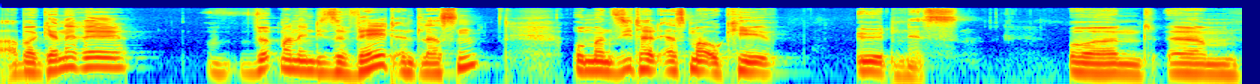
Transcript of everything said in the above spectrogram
aber generell wird man in diese Welt entlassen und man sieht halt erstmal, okay, Ödnis. Und ähm,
